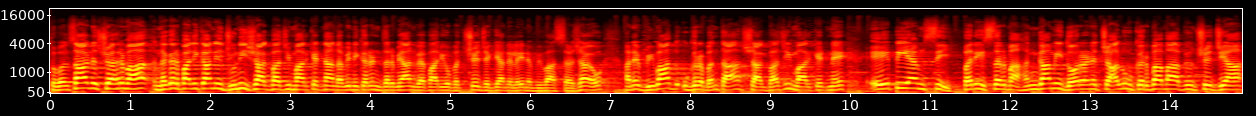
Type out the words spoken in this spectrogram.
તો વલસાડ શહેરમાં નગરપાલિકાની જૂની શાકભાજી માર્કેટના નવીનીકરણ દરમિયાન વેપારીઓ વચ્ચે જગ્યાને લઈને વિવાદ સર્જાયો અને વિવાદ ઉગ્ર બનતા શાકભાજી માર્કેટને એપીએમસી પરિસરમાં હંગામી ધોરણે ચાલુ કરવામાં આવ્યું છે, જ્યાં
